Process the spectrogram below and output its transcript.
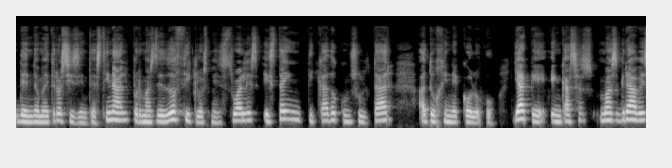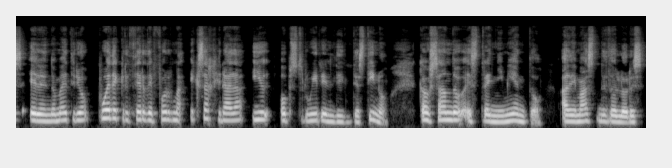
de endometrosis intestinal por más de dos ciclos menstruales, está indicado consultar a tu ginecólogo, ya que en casos más graves el endometrio puede crecer de forma exagerada y obstruir el intestino, causando estreñimiento, además de dolores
